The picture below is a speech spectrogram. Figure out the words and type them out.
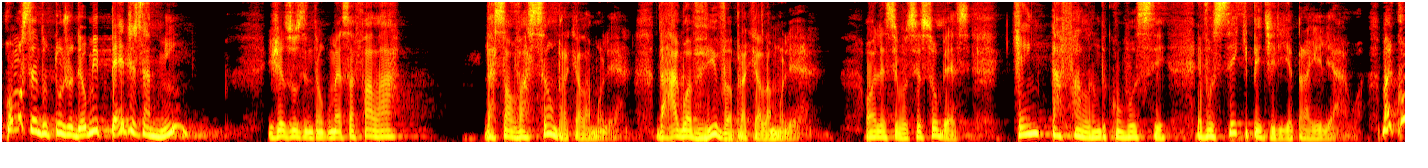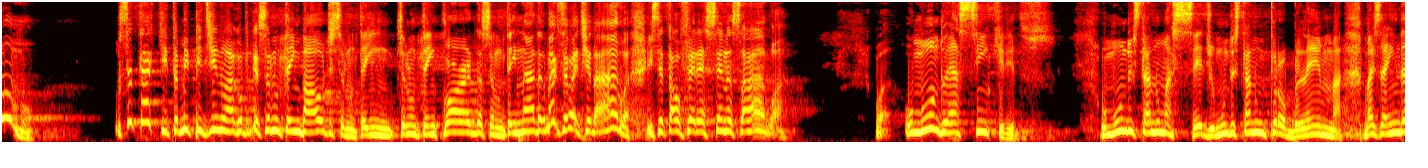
Como sendo tu judeu, me pedes a mim? E Jesus então começa a falar da salvação para aquela mulher, da água viva para aquela mulher. Olha, se você soubesse, quem está falando com você, é você que pediria para ele água. Mas como? Você está aqui, está me pedindo água porque você não tem balde, você não tem, você não tem corda, você não tem nada. Como é que você vai tirar água? E você está oferecendo essa água. O mundo é assim, queridos. O mundo está numa sede, o mundo está num problema, mas ainda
